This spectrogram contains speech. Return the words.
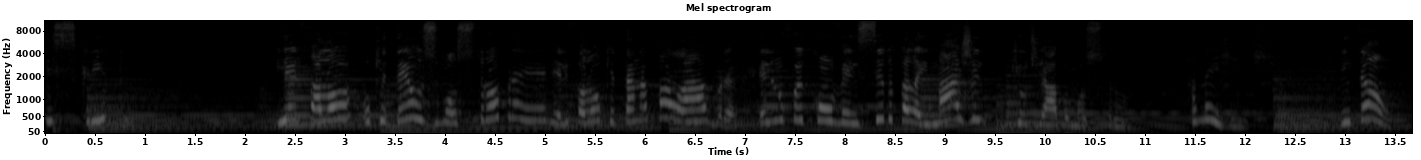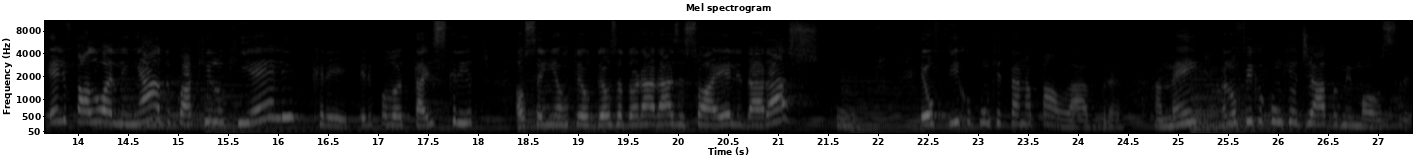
escrito. E ele falou o que Deus mostrou para ele. Ele falou o que está na palavra. Ele não foi convencido pela imagem que o diabo mostrou. Amém, gente? Então, ele falou alinhado com aquilo que ele crê. Ele falou: está escrito. Ao Senhor teu Deus adorarás e só a Ele darás culto. Eu fico com o que está na palavra. Amém? Eu não fico com o que o diabo me mostra.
